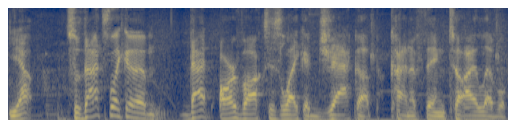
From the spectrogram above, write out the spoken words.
Yeah. So that's like a that RVox is like a jack up kind of thing to eye level.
